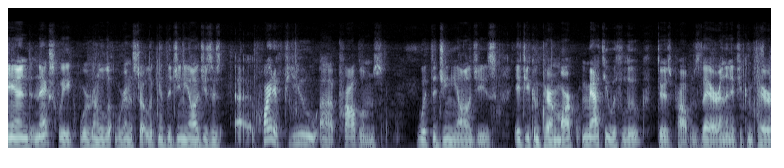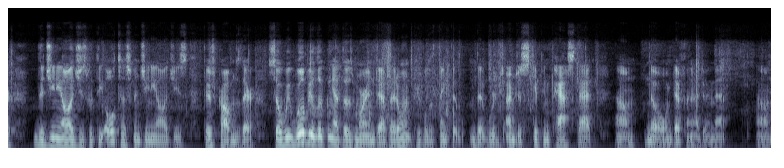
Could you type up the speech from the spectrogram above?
and next week we're gonna look, we're gonna start looking at the genealogies. There's uh, quite a few uh, problems with the genealogies. If you compare Mark Matthew with Luke, there's problems there, and then if you compare the genealogies with the Old Testament genealogies, there's problems there. So we will be looking at those more in depth. I don't want people to think that that we're I'm just skipping past that. Um, no, I'm definitely not doing that. Um,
